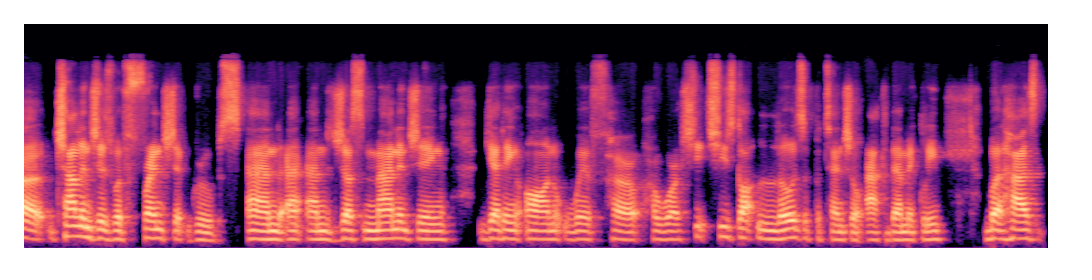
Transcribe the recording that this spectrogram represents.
uh, challenges with friendship groups and and just managing getting on with her her work. She she's got loads of potential academically, but has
